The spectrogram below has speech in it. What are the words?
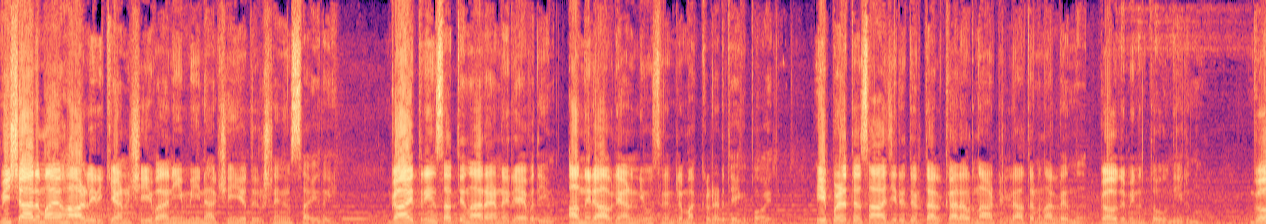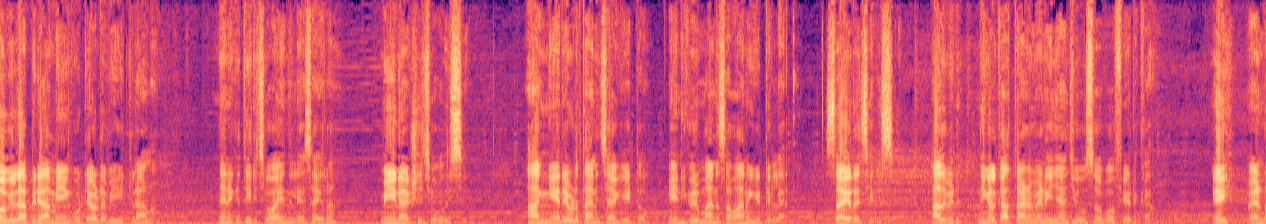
വിശാലമായ ഹാളിലിരിക്കുകയാണ് ശിവാനിയും മീനാക്ഷിയും യദുകൃഷ്ണനും സൈറയും. ഗായത്രിയും സത്യനാരായണ രേവതിയും അന്ന് രാവിലെയാണ് ന്യൂസിലൻഡിലെ മക്കളുടെ അടുത്തേക്ക് പോയത്. ഇപ്പോഴത്തെ സാഹചര്യത്തിൽ തൽക്കാലം അവർ നാട്ടിലില്ലാത്തത് നല്ലതെന്ന് ഗൗതമിനും തോന്നിയിരുന്നു. ഗോകുൽ അഭിരാമിയെയും കൂട്ടി അവിടെ വീട്ടിലാണ്. നിനക്ക് തിരിച്ചു പോയിരുന്നില്ലേ സൈറ? മീനാക്ഷി ചോദിച്ചു. അങ്ങേരെ ഇവിടെ തനിച്ചാക്കിയിട്ടോ? എനിക്കൊരു മനസ്സമാനം കിട്ടില്ല. സൈറ ചിരിച്ചു. അത് വിട്. നിങ്ങൾക്ക് അത്താഴം വേണമെങ്കിൽ ഞാൻ ജ്യൂസോ കോഫി എടുക്കാം. ഏയ് വേണ്ട.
